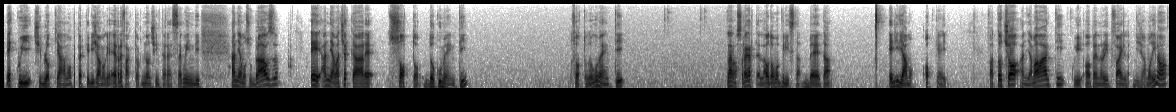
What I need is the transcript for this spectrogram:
e qui ci blocchiamo perché diciamo che RFactor non ci interessa, quindi andiamo su Browse e andiamo a cercare sotto documenti, sotto documenti, la nostra cartella automobilista beta e gli diamo ok. Fatto ciò andiamo avanti, qui open read file diciamo di no,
